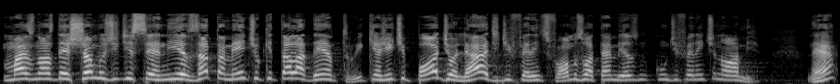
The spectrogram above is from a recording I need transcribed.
mas nós deixamos de discernir exatamente o que está lá dentro e que a gente pode olhar de diferentes formas ou até mesmo com diferente nome. Né?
